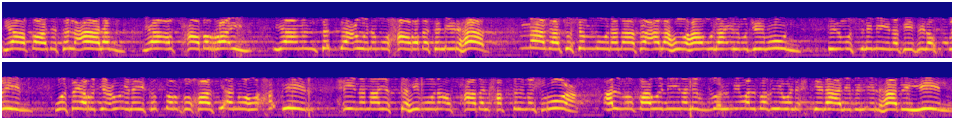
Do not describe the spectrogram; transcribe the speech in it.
يا قادة العالم يا أصحاب الرأي يا من تدعون محاربة الإرهاب؟ ماذا تسمون ما فعله هؤلاء المجرمون؟ بالمسلمين في فلسطين وسيرجع إليك الطرف خاسئا وهو حسير حينما يتهمون أصحاب الحق المشروع المقاومين للظلم والبغي والاحتلال بالإرهابيين.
